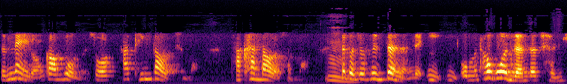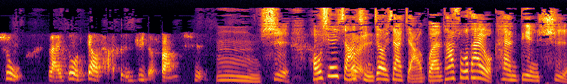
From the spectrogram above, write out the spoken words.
的内容告诉我们说他听到了什么，他看到了什么，嗯，这个就是证人的意义，我们透过人的陈述。来做调查证据的方式。嗯，是。侯先想请教一下检察官，他说他有看电视，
